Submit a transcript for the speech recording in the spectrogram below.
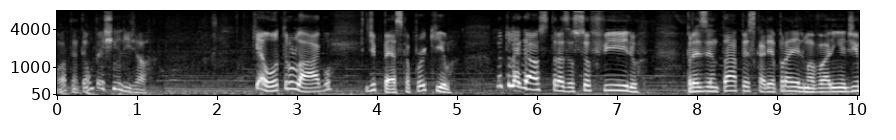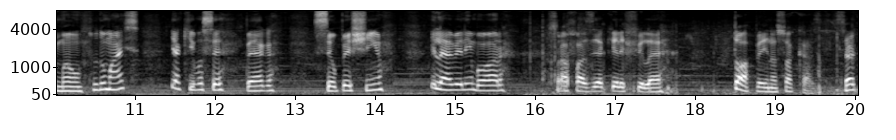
Ó, tem até um peixinho ali já, ó. Que é outro lago de pesca por quilo. Muito legal se trazer o seu filho, apresentar a pescaria para ele, uma varinha de mão, tudo mais. E aqui você pega seu peixinho e leva ele embora para fazer aquele filé top aí na sua casa, certo?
